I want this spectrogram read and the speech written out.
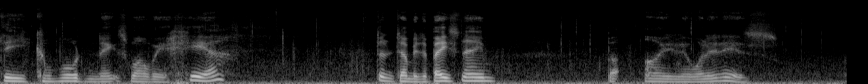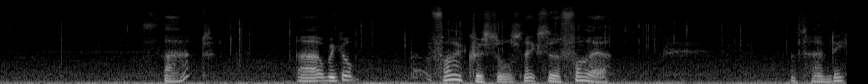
the coordinates while we're here. Doesn't tell me the base name, but I know what it is. That. Uh, we got fire crystals next to the fire. That's handy.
